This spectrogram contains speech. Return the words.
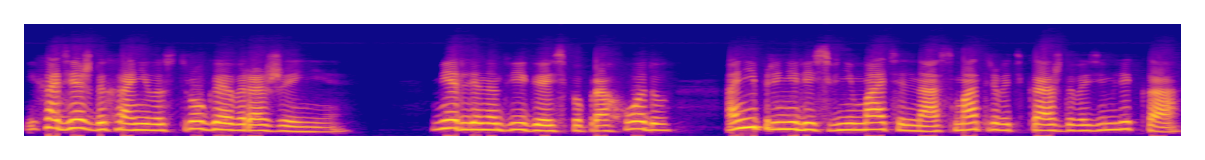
Их одежда хранила строгое выражение. Медленно двигаясь по проходу, они принялись внимательно осматривать каждого земляка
